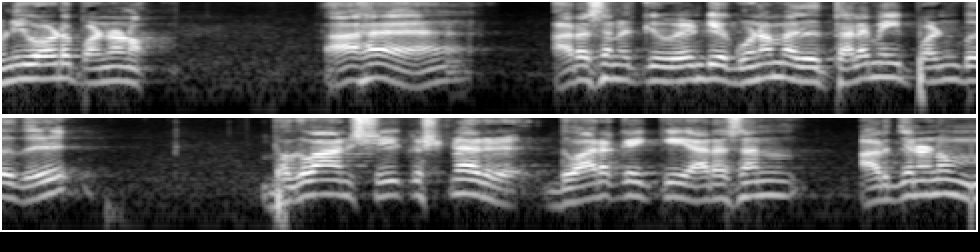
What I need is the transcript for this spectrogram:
துணிவோடு பண்ணணும். ஆக அரசனுக்கு வேண்டிய குணம் அது தலைமை பண்பது. பகவான் ஸ்ரீகிருஷ்ணர் துவாரகைக்கு அரசன் அர்ஜுனனும்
